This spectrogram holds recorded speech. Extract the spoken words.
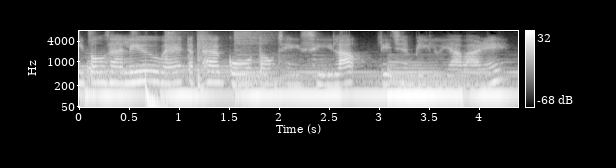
ဒီပုံစံလေးကိုပဲတစ်ဖက်ကို3ချိန်စီလောက်လေ့ကျင့်ပေးလို့ရပါတယ်။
